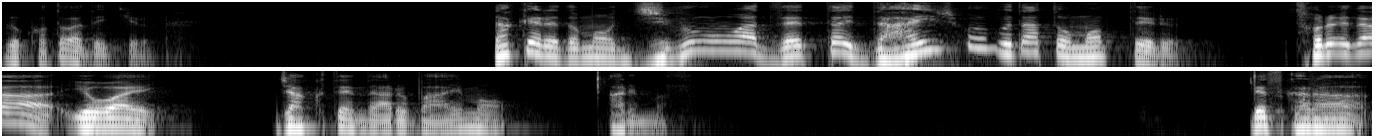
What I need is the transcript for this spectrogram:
ることができる。だけれども自分は絶対大丈夫だと思っている。それが弱い弱点である場合もあります。ですから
